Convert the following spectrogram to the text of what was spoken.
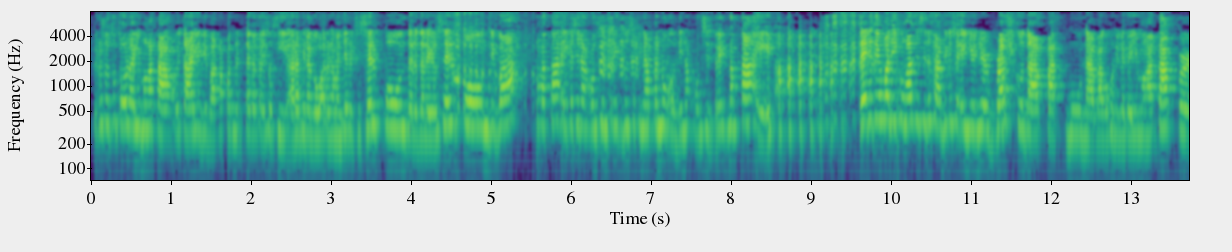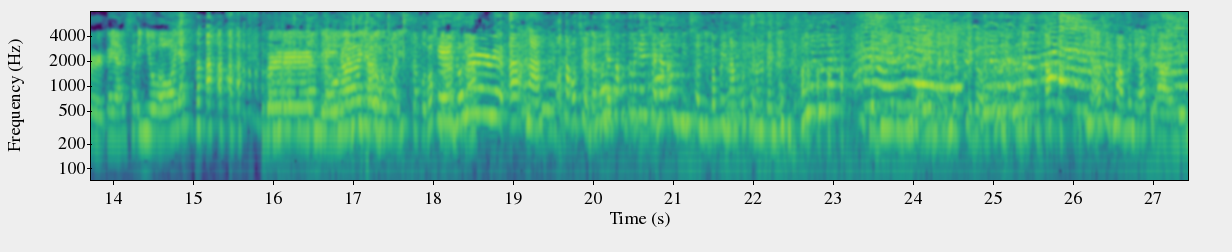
Pero sa totoo lang, yung mga tao, tayo, di ba? Kapag nagtagal tayo sa CR, ang ginagawa lang naman dyan, nagsi-cellphone, dala-dala yung cellphone, di ba? Mga tae kasi nakakonsentrate dun sa pinapanood, di nakakonsentrate ng tae. Then ito yung mali ko nga sinasabi ko sa inyo, brush ko dapat muna bago ko nilagay yung mga topper. Kaya sa inyo, oh, yan. Birthday na tayo. Nga is takot Okay, siya. lawyer, Ah, na, oh, takot siya. Kasi takot talaga siya kasi minsan, di ba, pinangko siya ng ganyan. Nadiri yung siya, ayan, naiyak siya. ga, oh, Kasi inaasar namin ni Ate Alin.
